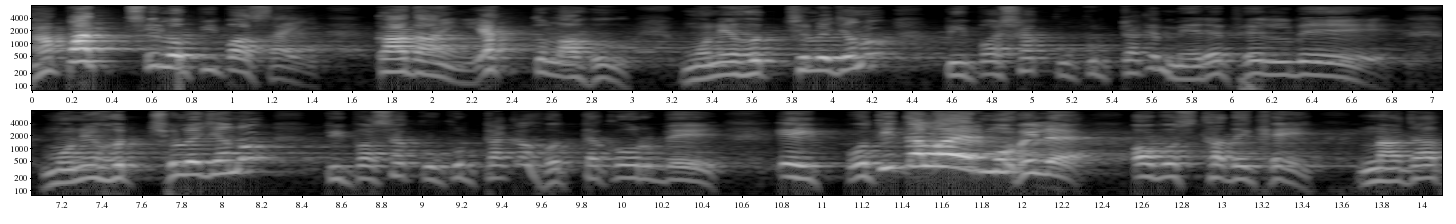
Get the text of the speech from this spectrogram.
হাঁপাচ্ছিল পিপাসায়। কাদায় একতলাহু। মনে হচ্ছিল যেন পিপাসা কুকুরটাকে মেরে ফেলবে। মনে হচ্ছিল যেন পিপাসা কুকুরটাকে হত্যা করবে। এই পতিতালয়ের মহিলা অবস্থা দেখে নাজাদ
